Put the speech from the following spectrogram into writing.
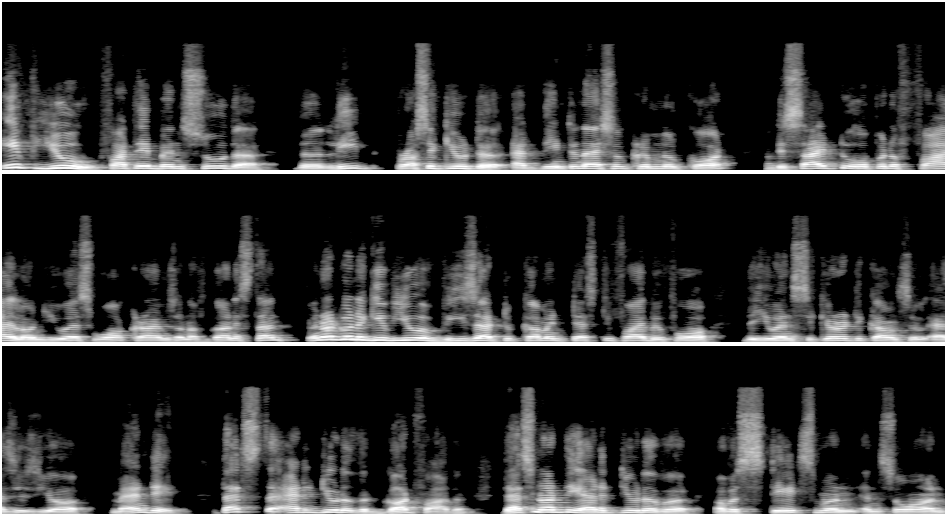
If you, Fatou Bensouda, the lead prosecutor at the International Criminal Court, decide to open a file on US war crimes on Afghanistan, we're not going to give you a visa to come and testify before the UN Security Council, as is your mandate. That's the attitude of the Godfather. That's not the attitude of a, of a statesman and so on.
